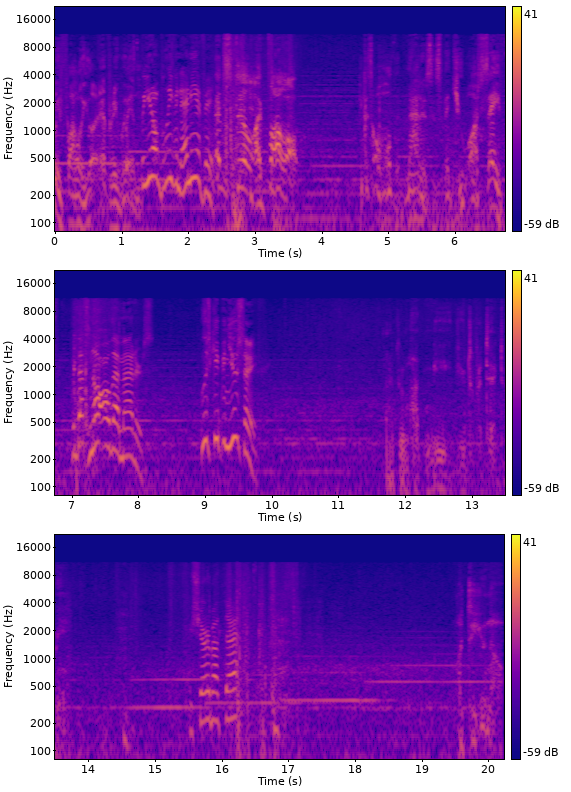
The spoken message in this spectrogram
We follow your every whim. But you don't believe in any of it. And still I follow. Because all that matters is that you are safe. But that's not all that matters. Who's keeping you safe? I do not need you to protect me. You sure about that? Do you know?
